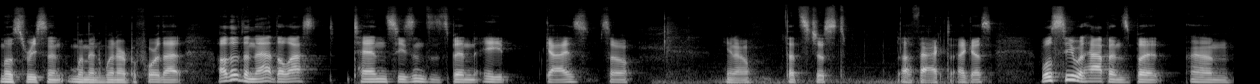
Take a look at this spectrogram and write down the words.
most recent women winner before that. Other than that, the last 10 seasons, it's been eight guys. So, you know, that's just a fact, I guess. We'll see what happens, but um,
